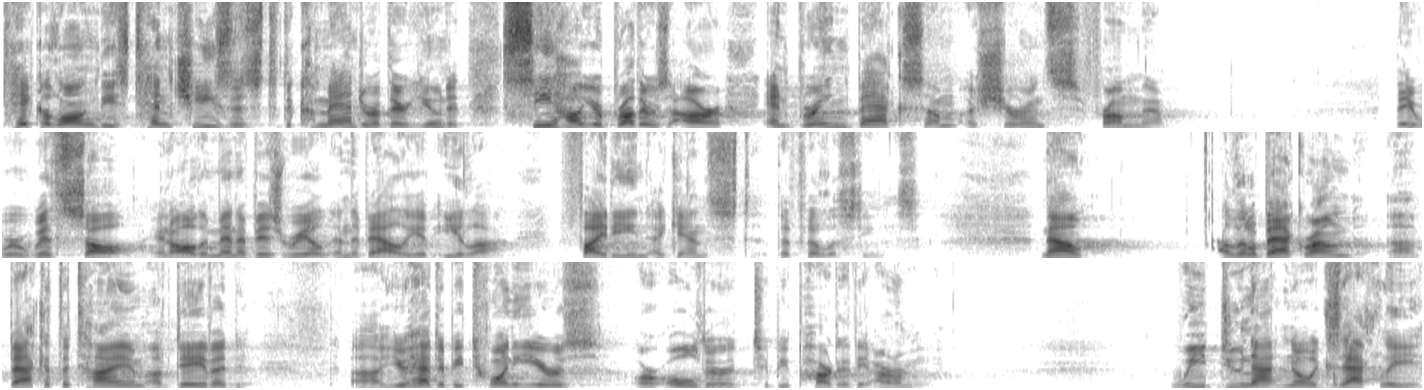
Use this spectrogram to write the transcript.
Take along these ten cheeses to the commander of their unit. See how your brothers are and bring back some assurance from them. They were with Saul and all the men of Israel in the valley of Elah, fighting against the Philistines. Now, a little background uh, back at the time of David, uh, you had to be 20 years or older to be part of the army. We do not know exactly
